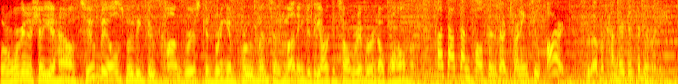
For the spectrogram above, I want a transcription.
Well, we're going to show you how two bills moving through Congress could bring improvements and money to the Arkansas River in Oklahoma. Plus, how some Tulsans are turning to art to overcome their disabilities.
